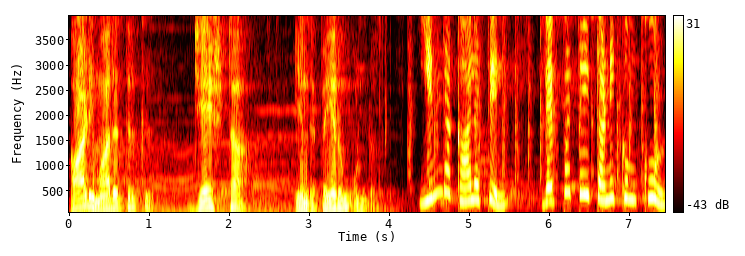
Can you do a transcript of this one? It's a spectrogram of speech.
ஆடி மாதத்திற்கு ஜேஷ்டா என்ற பெயரும் உண்டு. இந்த காலத்தில் வெப்பத்தை தணிக்கும் கூழ்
